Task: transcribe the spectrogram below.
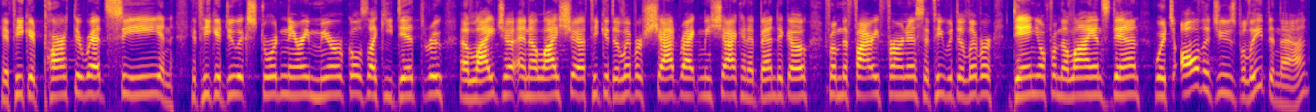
if he could part the Red Sea, and if he could do extraordinary miracles like he did through Elijah and Elisha, if he could deliver Shadrach, Meshach, and Abednego from the fiery furnace, if he would deliver Daniel from the lion's den, which all the Jews believed in that,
